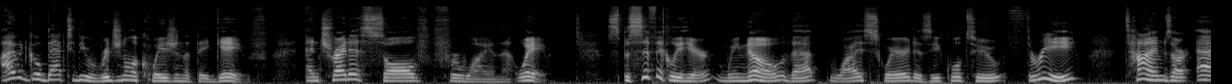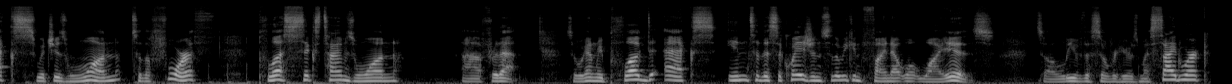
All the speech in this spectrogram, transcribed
I would go back to the original equation that they gave and try to solve for y in that way. Specifically here, we know that y squared is equal to 3 times our x, which is 1 to the fourth, plus 6 times 1 uh, for that. So again, we plugged x into this equation so that we can find out what y is. So I'll leave this over here as my side work.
